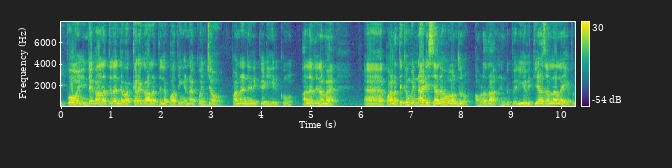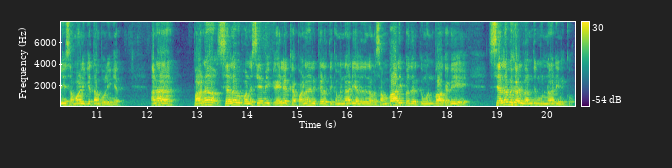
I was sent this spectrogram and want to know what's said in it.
இப்போது இந்த காலத்தில் இந்த வக்கர காலத்தில் பார்த்திங்கன்னா கொஞ்சம் பண நெருக்கடி இருக்கும். அல்லது நம்ம பணத்துக்கு முன்னாடி செலவு வந்துடும் அவ்வளோதான் ரெண்டு பெரிய வித்தியாசம்லாம் இல்லை. எப்படியும் சமாளிக்கத்தான் போகிறீங்க ஆனால் பணம் செலவு பண்ண சேமி கையில் க பணம் இருக்கிறதுக்கு முன்னாடி அல்லது நம்ம சம்பாதிப்பதற்கு முன்பாகவே செலவுகள் வந்து முன்னாடி நிற்கும்.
